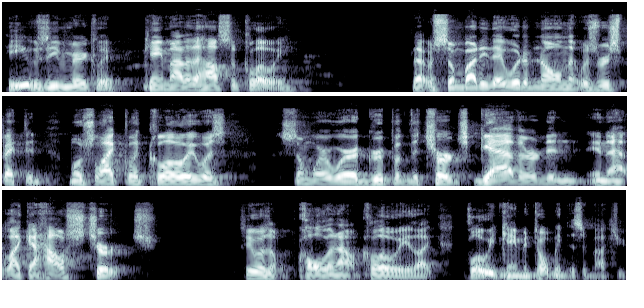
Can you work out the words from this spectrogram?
He was even very clear. Came out of the house of Chloe. That was somebody they would have known that was respected. Most likely, Chloe was somewhere where a group of the church gathered in, in a, like a house church. So he wasn't calling out Chloe, like, Chloe came and told me this about you.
